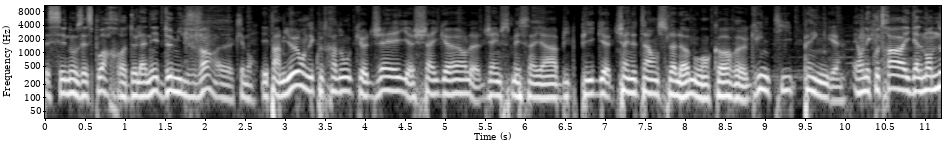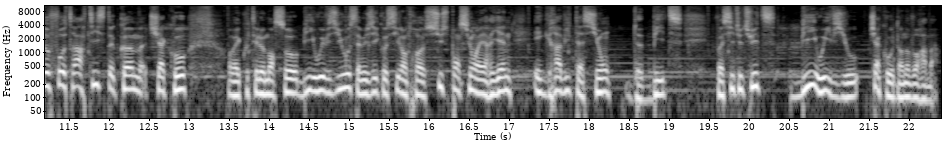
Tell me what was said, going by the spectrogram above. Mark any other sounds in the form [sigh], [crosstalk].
C'est nos espoirs de l'année 2020, euh, Clément. Et parmi eux, on écoutera donc euh, Jay, Shy Girl, James Messiah, Big Pig, Chinatown Slalom ou encore euh, Green Tea Peng. Et on écoutera également nos autres artistes comme Chaco. On va écouter le morceau Be With You. Sa musique oscille entre suspension aérienne et gravitation de beats. Voici tout de suite Be With You, Chaco dans Novorama.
